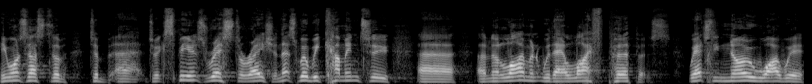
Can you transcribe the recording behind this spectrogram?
He wants us to, to, uh, to experience restoration. That's where we come into uh, an alignment with our life purpose. We actually know why we're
